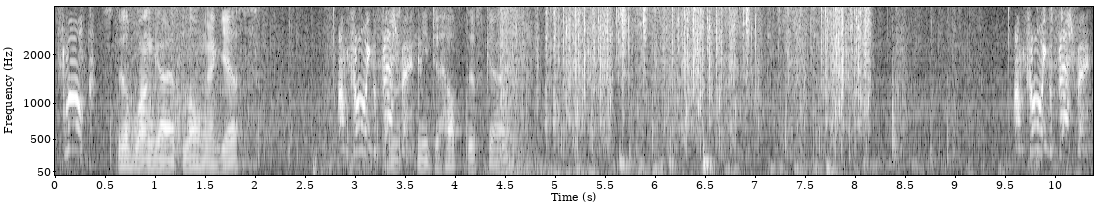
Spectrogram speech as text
Smoke! Still one guy at long, I guess. I'm throwing a I flashback. need to help this guy. I'm throwing a flashback.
